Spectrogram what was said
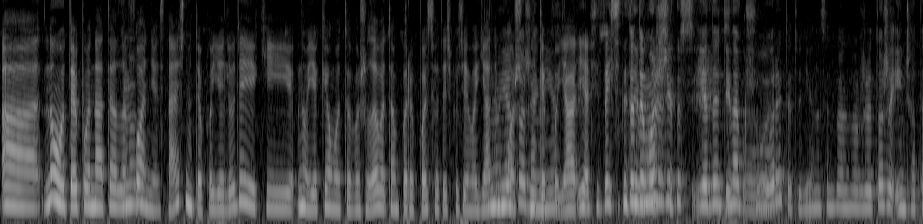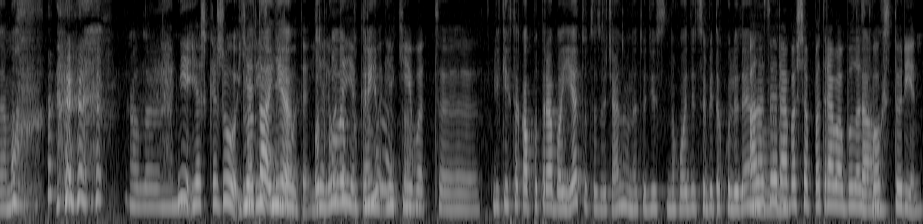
а, Ну, типу, на телефоні, ну, знаєш, ну, типу, є люди, які, ну, яким от важливо там переписуватись потім. Я не ну, можу. Я ну, типу, я я фізично. То не ти можу. можеш якось. Я не знаю, про що говорити тоді. Ну, це напевно вже теж інша тема. Але... Ні, я ж кажу, є ну, різні та, є. люди. Є от люди, коли потрібно, які та. от... Е... яких така потреба є, то це, звичайно, вони тоді знаходять собі таку людину. Але це треба, щоб потреба була та. з двох сторін.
